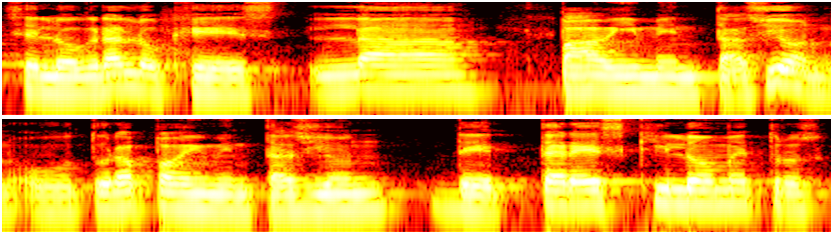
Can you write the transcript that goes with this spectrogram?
se logra lo que es la pavimentación o futura pavimentación de 3 kilómetros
